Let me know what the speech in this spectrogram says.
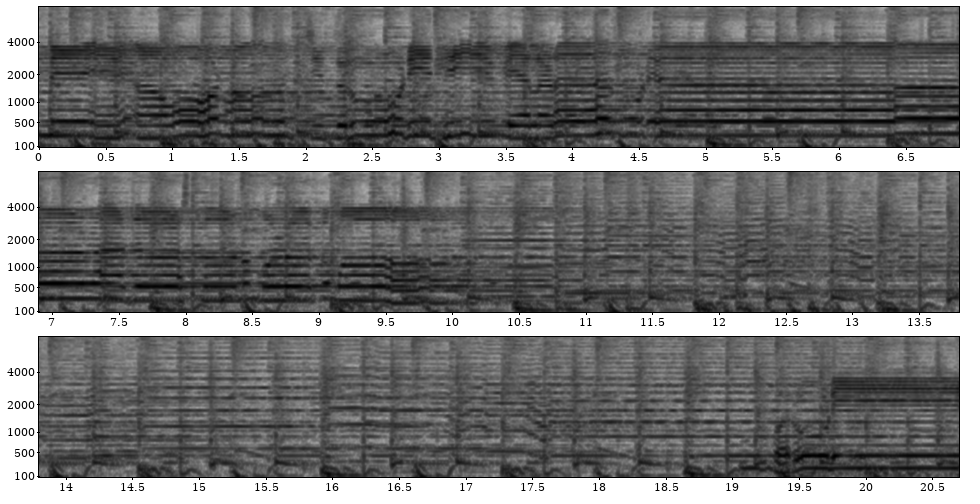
તમે આવો ચિત્રુડીથી વેલડા જોડ્યા રાજસ્થાન મુલકમાં ભરૂડી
